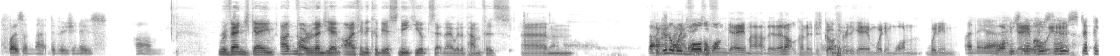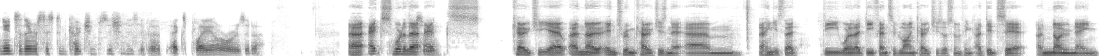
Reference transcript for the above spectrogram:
pleasant that division is. Um, Revenge game. Uh, not a revenge game. I think it could be a sneaky upset there with the Panthers. Um, They're going to win more than one game, aren't they? They're not going to just go through the game winning one, winning. And yeah, one who's, the- game all who's, the- year. who's stepping into their assistant coaching position? Is it a ex-player or is it a? Uh, ex, one of their Interim. ex coach. Yeah, uh, no, interim coach, isn't it? Um, I think it's their D, one of their defensive line coaches or something. I did see it. A no name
